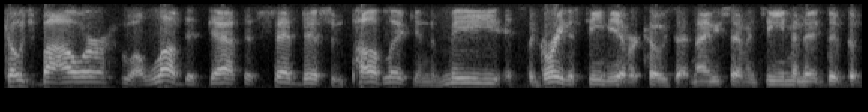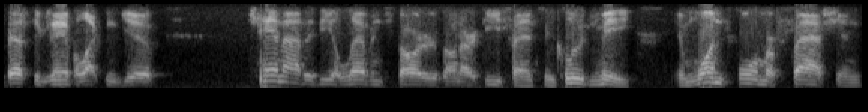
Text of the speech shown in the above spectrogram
Coach Bower, who I love to death, has said this in public and to me, it's the greatest team he ever coached, that 97 team. And the, the, the best example I can give 10 out of the 11 starters on our defense, including me, in one form or fashion,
